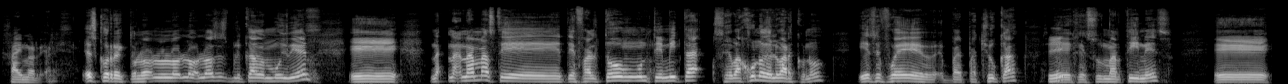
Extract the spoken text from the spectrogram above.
Jaime Ordiales. Es correcto, lo, lo, lo, has explicado muy bien. Eh, na, nada más te, te, faltó un temita, se bajó uno del barco, ¿no? Y ese fue Pachuca, ¿Sí? eh, Jesús Martínez. Eh,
